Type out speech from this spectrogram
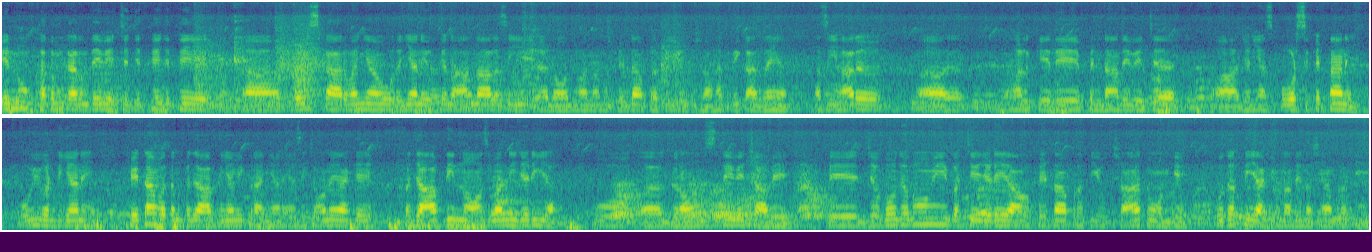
ਇਹਨੂੰ ਖਤਮ ਕਰਨ ਦੇ ਵਿੱਚ ਜਿੱਥੇ ਜਿੱਥੇ ਪੁਲਿਸ ਕਾਰਵਾਈਆਂ ਹੋ ਰਹੀਆਂ ਨੇ, ਉੱਥੇ ਨਾਲ ਨਾਲ ਅਸੀਂ ਨੌਜਵਾਨਾਂ ਨੂੰ ਖੇਡਾਂ ਪ੍ਰਤੀ ਉਤਸ਼ਾਹਿਤ ਵੀ ਕਰ ਰਹੇ ਹਾਂ। ਅਸੀਂ ਹਰ ਹਲਕੇ ਦੇ ਪਿੰਡਾਂ ਦੇ ਵਿੱਚ ਜਿਹੜੀਆਂ ਸਪੋਰਟਸ ਕਿੱਟਾਂ ਨੇ, ਉਹ ਵੀ ਵੰਡੀਆਂ ਨੇ। ਖੇਡਾਂ ਵਤਨ ਪੰਜਾਬ ਦੀਆਂ ਵੀ ਕਰਾਈਆਂ ਨੇ। ਅਸੀਂ ਚਾਹੁੰਦੇ ਆ ਕਿ ਪੰਜਾਬ ਦੀ ਨੌਜਵਾਨੀ ਜਿਹੜੀ ਆ, ਉਹ ਗਰਾਊਂਡਸ ਦੇ ਵਿੱਚ ਆਵੇ ਤੇ ਜਦੋਂ ਜਦੋਂ ਵੀ ਬੱਚੇ ਜਿਹੜੇ ਆ, ਉਹ ਖੇਡਾਂ ਪ੍ਰਤੀ ਉਤਸ਼ਾਹਿਤ ਹੋਣਗੇ, ਕੁਦਰਤੀ ਆ ਕਿ ਉਹਨਾਂ ਦੇ ਨਸ਼ਿਆਂ ਪ੍ਰਤੀ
